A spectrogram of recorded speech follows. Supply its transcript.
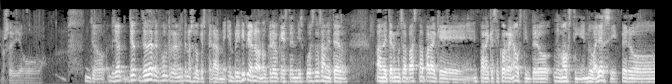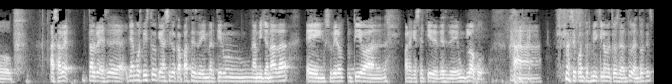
No sé, Diego. Yo, yo, yo, yo de Red Bull realmente no sé lo que esperarme. En principio no, no creo que estén dispuestos a meter a meter mucha pasta para que para que se corra en Austin, pero en Austin, en Nueva Jersey, pero a saber, tal vez. Eh, ya hemos visto que han sido capaces de invertir un, una millonada en subir a un tío al, para que se tire desde un globo a no sé cuántos mil kilómetros de altura. Entonces,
